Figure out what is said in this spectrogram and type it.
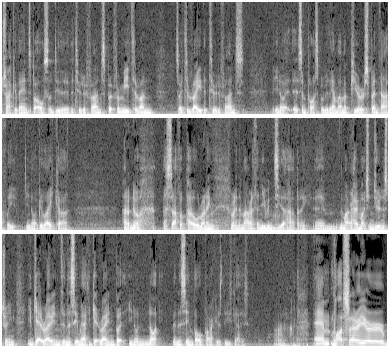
track events, but also do the, the Tour de France. But for me to run, sorry, to ride the Tour de France, you know, it, it's impossible really. I'm, I'm, a pure sprint athlete. You know, it'd be like a, I don't know, Asafa Powell running running the marathon. You wouldn't see that happening, um, no matter how much endurance training. You'd get round in the same way I could get round, but you know, not in the same ballpark as these guys. Um, what are your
